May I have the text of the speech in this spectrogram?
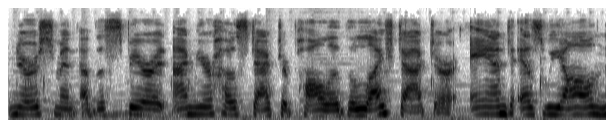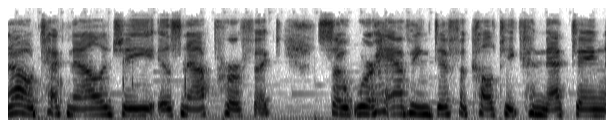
Nourishment of the Spirit. I'm your host, Dr. Paula, the Life Doctor. And as we all know, technology is not perfect. So we're having difficulty connecting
